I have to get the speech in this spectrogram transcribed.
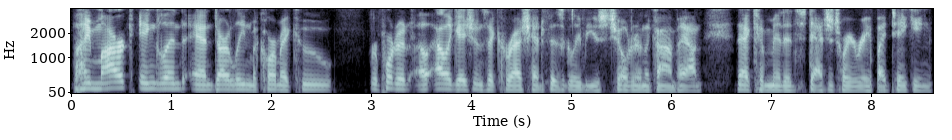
by Mark England and Darlene McCormick, who reported uh, allegations that Koresh had physically abused children in the compound and had committed statutory rape by taking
